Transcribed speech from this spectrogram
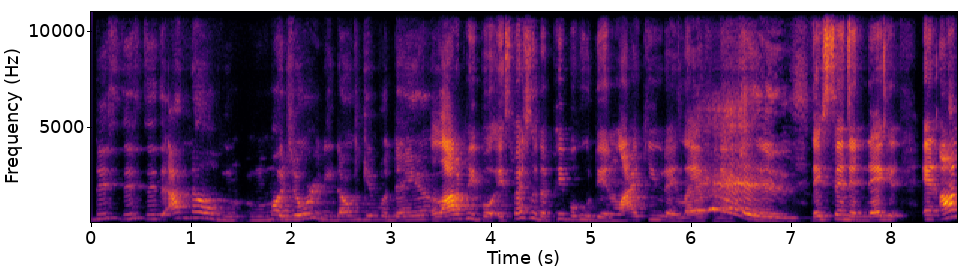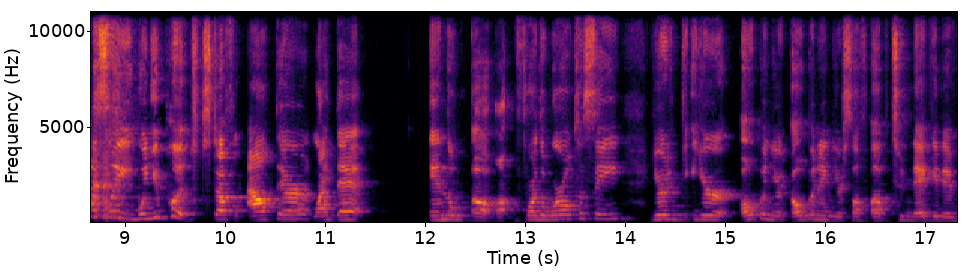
this, this, this, I know majority don't give a damn. A lot of people, especially the people who didn't like you, they laughing at you. Yes. They send a negative. And honestly, when you put stuff out there like that in the uh, uh, for the world to see, you're you're open you're opening yourself up to negative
